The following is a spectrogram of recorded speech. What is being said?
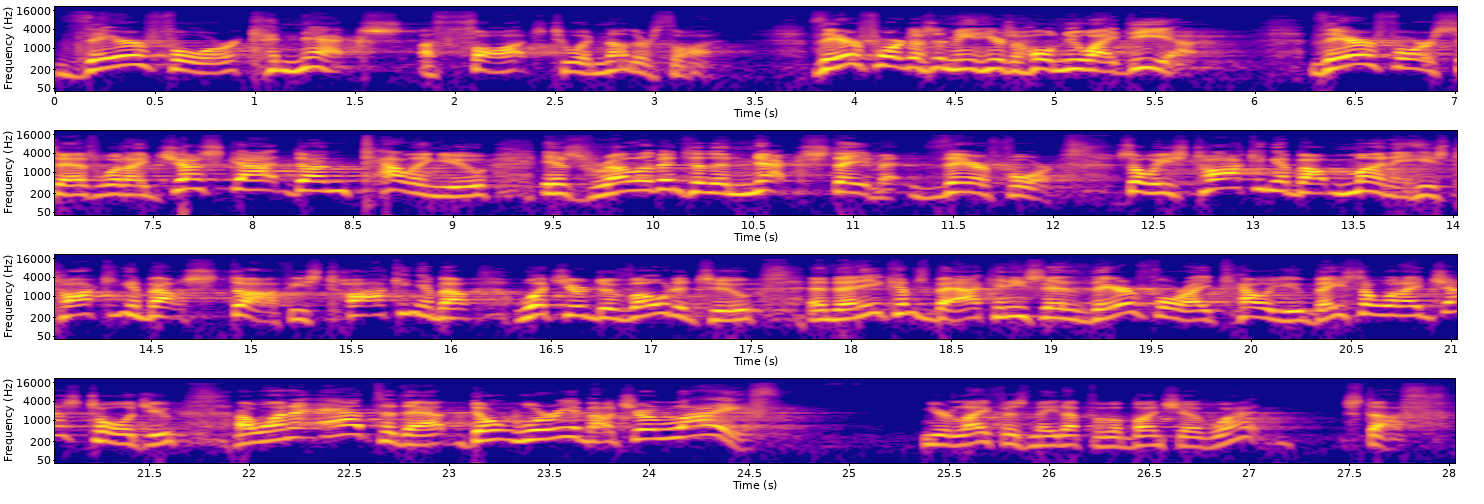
therefore connects a thought to another thought. Therefore doesn't mean here's a whole new idea. Therefore says what I just got done telling you is relevant to the next statement. Therefore. So he's talking about money. He's talking about stuff. He's talking about what you're devoted to. And then he comes back and he says, Therefore I tell you, based on what I just told you, I want to add to that, don't worry about your life. Your life is made up of a bunch of what? Stuff.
